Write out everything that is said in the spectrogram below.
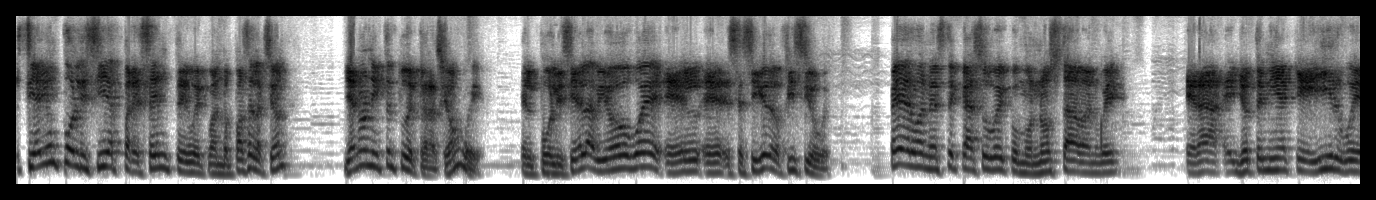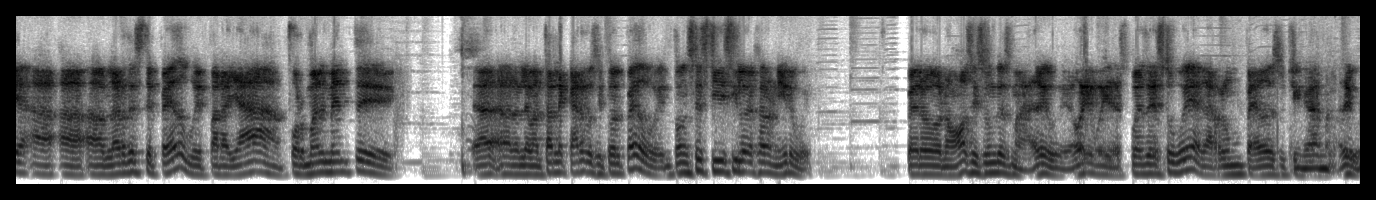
si hay un policía presente, güey, cuando pasa la acción, ya no necesitan tu declaración, güey. El policía la vio, güey, él eh, se sigue de oficio, güey. Pero en este caso, güey, como no estaban, güey, era, yo tenía que ir, güey, a, a- a hablar de este pedo, güey, para ya formalmente a, a levantarle cargos y todo el pedo, güey. Entonces sí, sí lo dejaron ir, güey. Pero no, se hizo un desmadre, güey. Oye, güey, después de esto, güey, agarré un pedo de su chingada madre,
